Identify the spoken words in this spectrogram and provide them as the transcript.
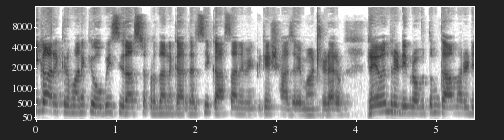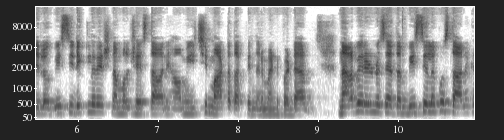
ఈ కార్యక్రమానికి ఓబీసీ రాష్ట్ర ప్రధాన కార్యదర్శి కాసాని వెంకటేష్ హాజరై మాట్లాడారు. రేవంత్ రెడ్డి ప్రభుత్వం కామారెడ్డిలో బీసీ డిక్లరేషన్ అమలు చేస్తామని హామీ ఇచ్చి మాట తప్పిందని మండిపడ్డారు. నలభై రెండు శాతం బీసీలకు స్థానిక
